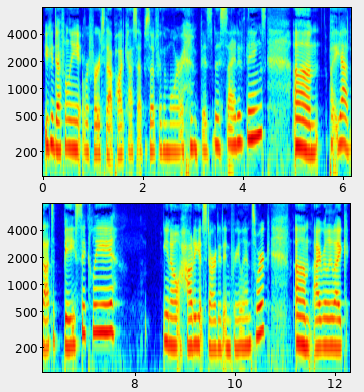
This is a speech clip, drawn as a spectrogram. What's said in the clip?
you can definitely refer to that podcast episode for the more business side of things. Um, but yeah, that's basically, you know, how to get started in freelance work. Um, I really like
